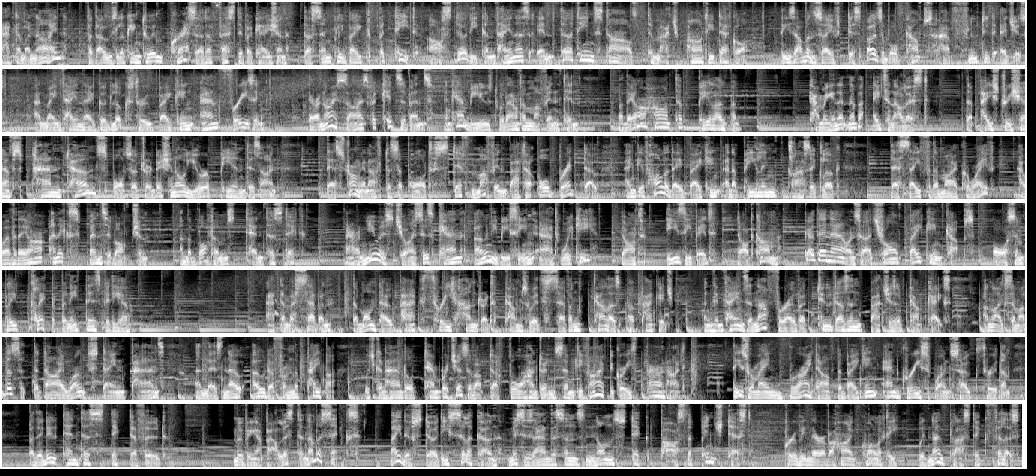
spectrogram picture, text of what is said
At number 9, for those looking to impress at a festive occasion, the Simply Baked Petite are sturdy containers in 13 styles to match party decor. These oven-safe disposable cups have fluted edges and maintain their good looks through baking and freezing. They're a nice size for kids events and can be used without a muffin tin, but they are hard to peel open. Coming in at number 8 on our list, the pastry chef's Pannetone sports a traditional European design. They're strong enough to support stiff muffin batter or bread dough and give holiday baking an appealing classic look. They're safe for the microwave, however, they are an expensive option, and the bottoms tend to stick. Our newest choices can only be seen at wiki.ezvid.com. Go there now and search for baking cups, or simply click beneath this video. At number 7, the Montopack 300 comes with 7 colors per package and contains enough for over 2 dozen batches of cupcakes. Unlike some others, the dye won't stain pans, and there's no odor from the paper, which can handle temperatures of up to 475 degrees Fahrenheit. These remain bright after baking, and grease won't soak through them, but they do tend to stick to food. Moving up our list to number 6. Made of sturdy silicone, Mrs. Anderson's non-stick passed the pinch test, proving they're of a high quality with no plastic fillers.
